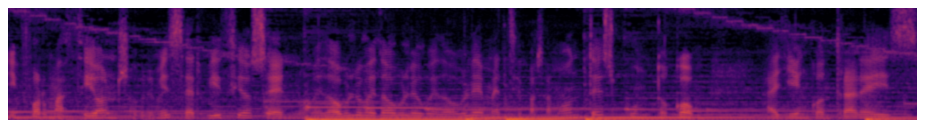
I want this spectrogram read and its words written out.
información sobre mis servicios en www.merchepasamontes.com. Allí encontraréis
